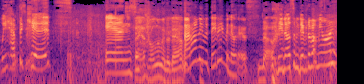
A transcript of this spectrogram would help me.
We have the kids, and Let's roll the window down. I don't even they didn't even notice. No. Do you know something different about me, Lily?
